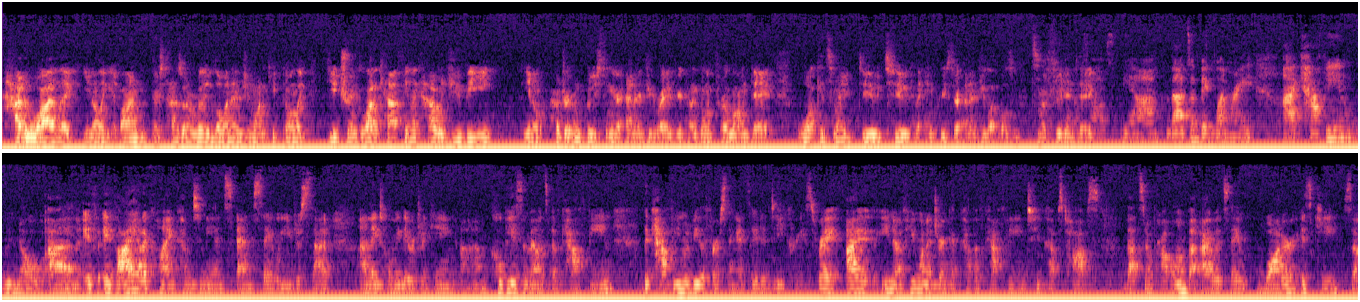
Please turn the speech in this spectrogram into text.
How do I like, you know, like if I'm there's times when I'm really low on energy and want to keep going. Like, do you drink a lot of caffeine? Like, how would you be, you know, how would you recommend boosting your energy? Right, if you're kind of going through a long day, what can somebody do to kind of increase their energy levels from a food intake? Yeah, that's a big one, right? Uh, caffeine, no. Um, if, if I had a client come to me and, and say what you just said, and they told me they were drinking um, copious amounts of caffeine, the caffeine would be the first thing I'd say to decrease, right? I, you know, if you want to drink a cup of caffeine, two cups tops, that's no problem. But I would say water is key. So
